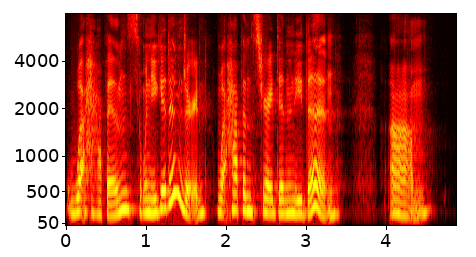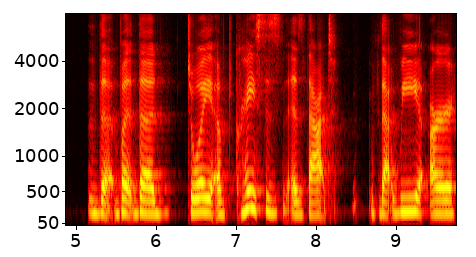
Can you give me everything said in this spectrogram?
what happens when you get injured? What happens to your identity then um the but the joy of grace is is that that we are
